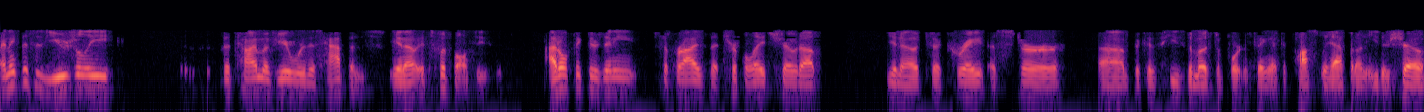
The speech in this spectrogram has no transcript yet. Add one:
I think this is usually the time of year where this happens. You know, it's football season. I don't think there's any surprise that Triple H showed up, you know, to create a stir uh, because he's the most important thing that could possibly happen on either show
